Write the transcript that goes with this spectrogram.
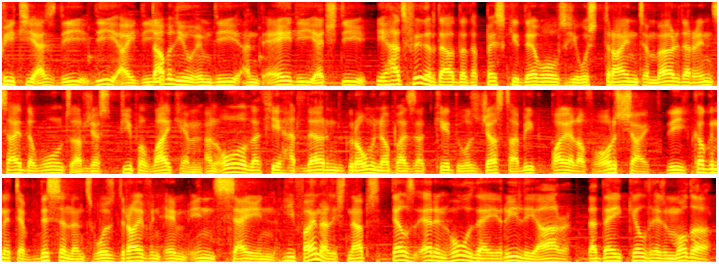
PTSD, DID, WMD, and ADHD. He had figured out that the pesky devils he was trying to murder inside the walls are just people like him, and all that he had learned growing up as a kid was just a big pile of horseshit. The cognitive dissonance was driving him insane. He finally snaps, tells Eren who they really are, that they killed his mother,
